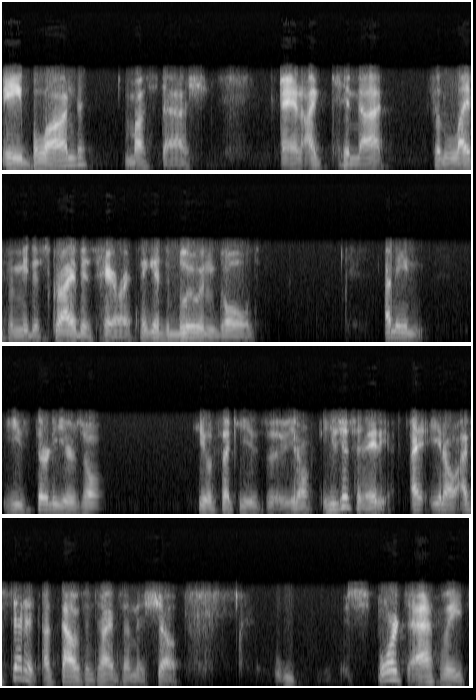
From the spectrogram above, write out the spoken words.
a blonde mustache, and I cannot for the life of me describe his hair. I think it's blue and gold. I mean, he's 30 years old. He looks like he's, uh, you know, he's just an idiot. I, you know, I've said it a thousand times on this show. Sports athletes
